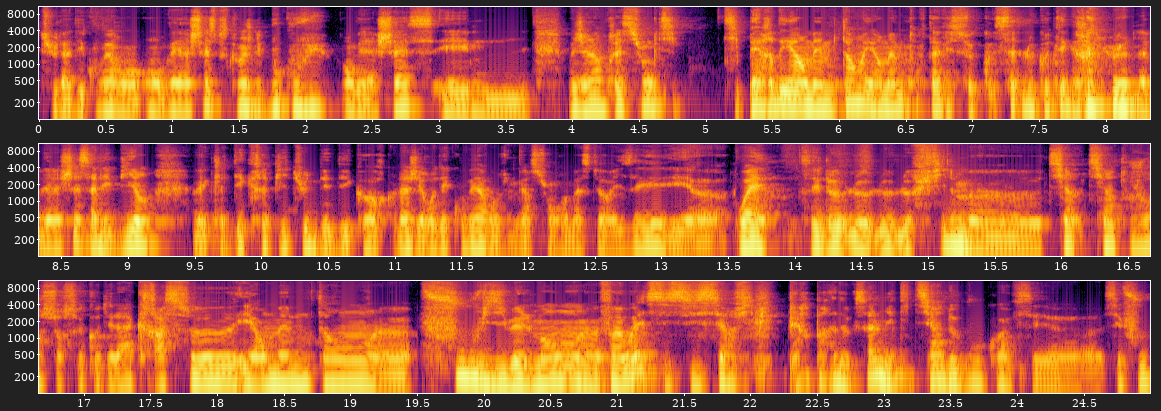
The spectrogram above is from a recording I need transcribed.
tu l'as découvert en, en, VHS parce que moi je l'ai beaucoup vu en VHS et j'ai l'impression que tu t'y perdais en même temps et en même temps t'avais ce, le côté granuleux de la VHS allait bien avec la décrépitude des décors que là j'ai redécouvert dans une version remasterisée et euh, ouais c'est le, le, le, film euh, tient tient toujours sur ce côté-là crasseux et en même temps euh, fou visuellement. Enfin ouais c'est c'est un film hyper paradoxal mais qui tient debout quoi. C'est c'est fou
